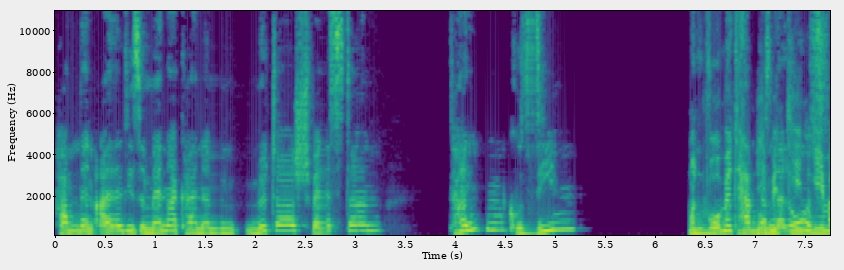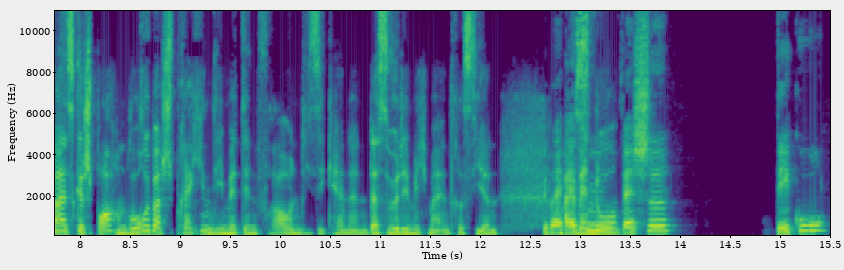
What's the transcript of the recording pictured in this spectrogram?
Haben denn all diese Männer keine Mütter, Schwestern, Tanten, Cousinen? Und womit haben die mit denen jemals gesprochen? Worüber sprechen die mit den Frauen, die sie kennen? Das würde mich mal interessieren. Über Weil Essen, wenn du Wäsche, Deko,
